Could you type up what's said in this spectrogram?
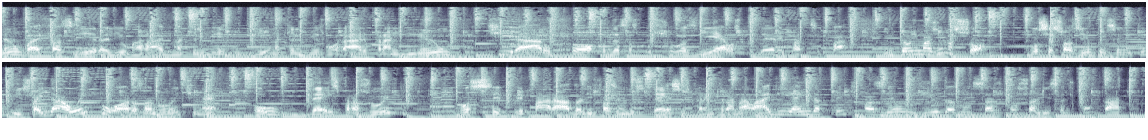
não vai fazer ali uma live naquele mesmo dia, naquele mesmo horário, para não tirar o foco dessas pessoas e elas puderem participar. Então imagina só, você sozinho pensando em tudo isso. Aí dá 8 horas da noite, né? Ou 10 para as 8, você preparado ali fazendo os testes para entrar na live e ainda tem que fazer o um envio das mensagens para sua lista de contatos.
